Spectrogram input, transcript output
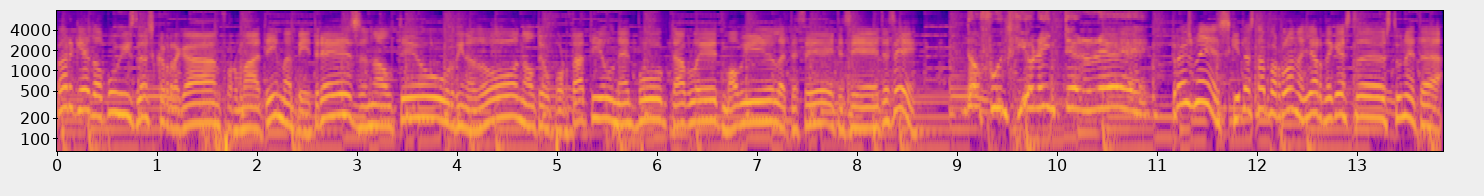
perquè te'l puguis descarregar en format MP3 en el teu ordinador, en el teu portàtil, netbook, tablet, mòbil, etc, etc, etc. No funciona internet! Res més, qui t'està parlant al llarg d'aquesta estoneta?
